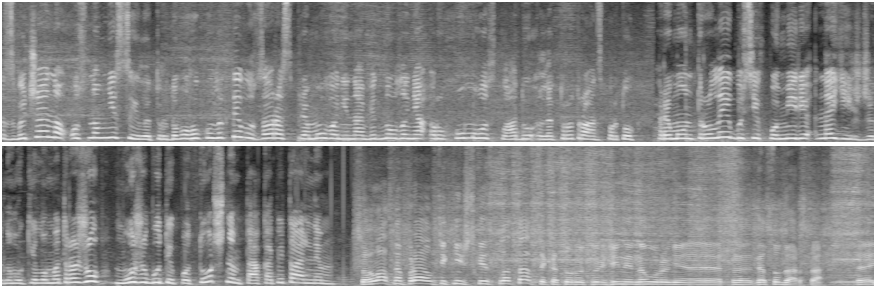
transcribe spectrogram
Звичайно, основні сили трудового колективу зараз спрямовані на відновлення рухомого складу електротранспорту. Ремонт тролейбусів по мірі наїждженого кілометражу може бути поточним та капітальним. Согласно правил технической эксплуатации, которые утверждены на уровне э, т- государства, э,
